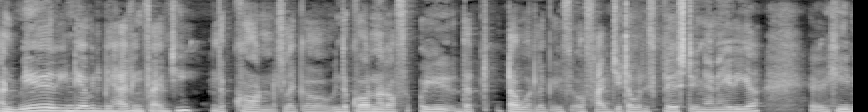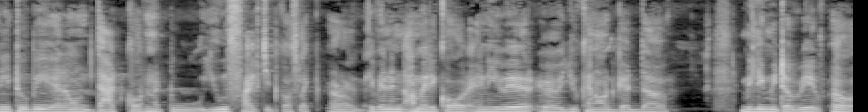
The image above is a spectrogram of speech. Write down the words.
And where India will be having 5G? In the corners, like uh, in the corner of uh, that tower. Like if a 5G tower is placed in an area, uh, he need to be around that corner to use 5G because like uh, even in America or anywhere, uh, you cannot get the millimeter wave uh,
